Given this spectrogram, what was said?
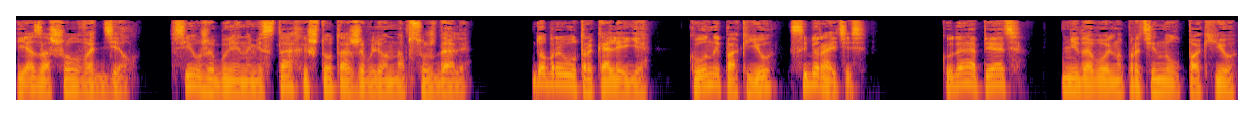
Я зашел в отдел. Все уже были на местах и что-то оживленно обсуждали. «Доброе утро, коллеги! Кун и Пакью, собирайтесь!» «Куда опять?» — недовольно протянул Пакью.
